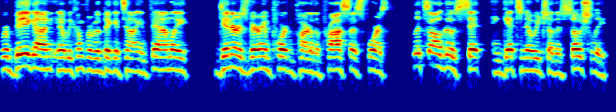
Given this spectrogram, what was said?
we're big on. You know, we come from a big Italian family. Dinner is very important part of the process for us. Let's all go sit and get to know each other socially.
